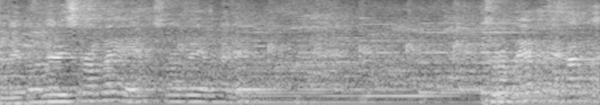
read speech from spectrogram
Kalau dari Surabaya ya, Surabaya mana ya? Surabaya atau Jakarta?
